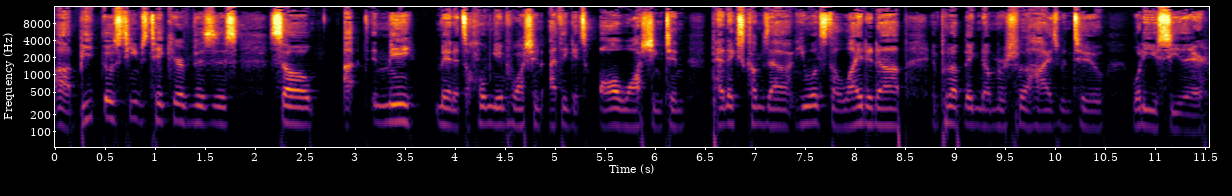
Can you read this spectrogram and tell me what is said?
uh, beat those teams, take care of business. So, uh, me, man, it's a home game for Washington. I think it's all Washington. Penix comes out, he wants to light it up and put up big numbers for the Heisman, too. What do you see there?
